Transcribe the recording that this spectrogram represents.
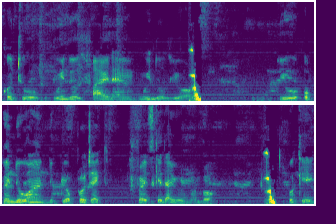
Go to windows file and windows viewer you open the one the, your project first that you remember. Okay.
